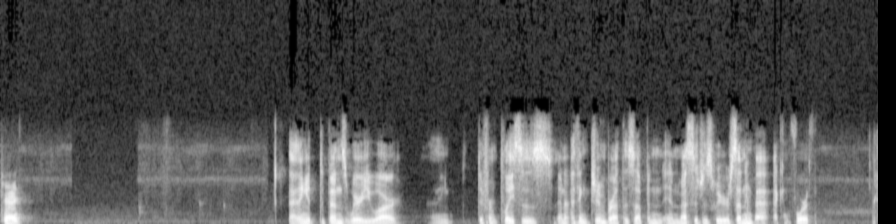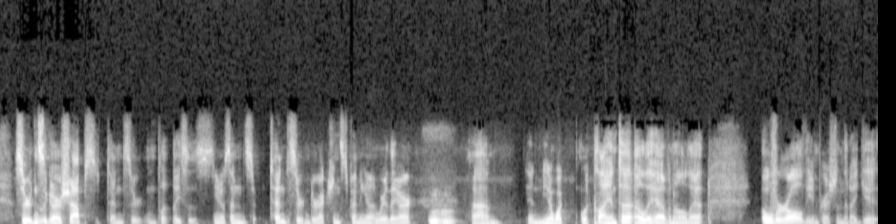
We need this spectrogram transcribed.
Okay. I think it depends where you are. I think different places, and I think Jim brought this up in, in messages we were sending back and forth. Certain cigar shops tend certain places, you know, send tend to certain directions depending on where they are, Mm-hmm. um, and you know what what clientele they have and all that. Overall, the impression that I get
